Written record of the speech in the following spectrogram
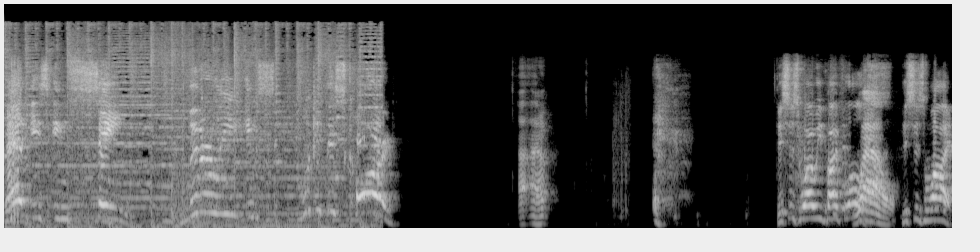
That is insane. Literally insane. Look at this card. I, I don't, This is why we buy flawless. Wow. This is why.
